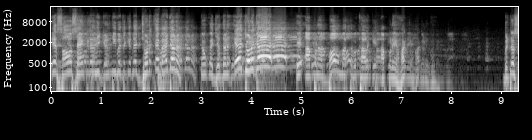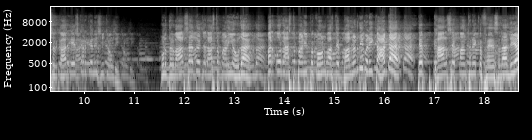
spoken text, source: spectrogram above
ਇਹ 100 ਸੈਂਕੜਿਆਂ ਦੀ ਗਿਣਤੀ ਵਿੱਚ ਕਿਤੇ ਜੁੜ ਕੇ ਬਹਿ ਜਾਣ। ਕਿਉਂਕਿ ਜਿੱਦਣ ਇਹ ਜੁੜ ਗਏ, ਇਹ ਆਪਣਾ ਬਹੁਮਤ ਵਿਖਾਲ ਕੇ ਆਪਣੇ ਹੱਕ ਮੰਗਣਗੇ। ਬ੍ਰਿਟਿਸ਼ ਸਰਕਾਰ ਇਸ ਕਰਕੇ ਨਹੀਂ ਸੀ ਚਾਹੁੰਦੀ। ਹੁਣ ਦਰਬਾਰ ਸਾਹਿਬ ਦੇ ਵਿੱਚ ਰਸਤ ਪਾਣੀ ਆਉਂਦਾ ਹੈ ਪਰ ਉਹ ਰਸਤ ਪਾਣੀ ਪਕਾਉਣ ਵਾਸਤੇ ਬਾਲਣ ਦੀ ਬੜੀ ਘਾਟ ਹੈ। ਤੇ ਖਾਲਸੇ ਪੰਥ ਨੇ ਇੱਕ ਫੈਸਲਾ ਲਿਆ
